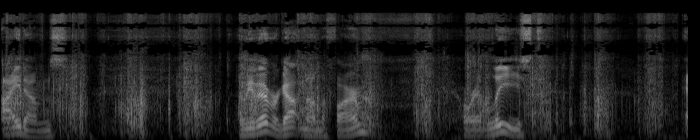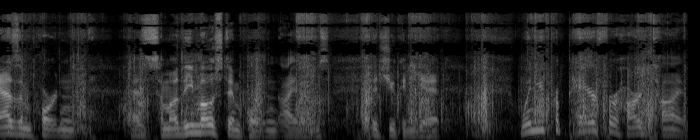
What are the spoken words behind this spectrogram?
items we've ever gotten on the farm, or at least as important as some of the most important items that you can get when you prepare for hard times.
